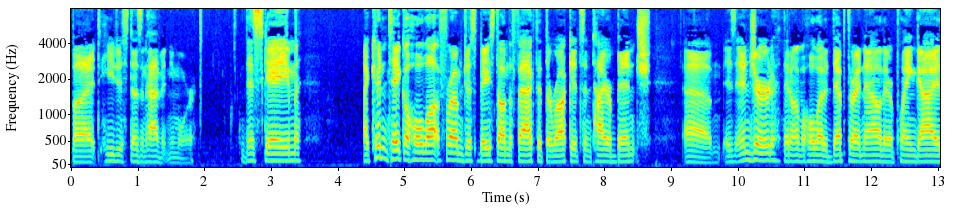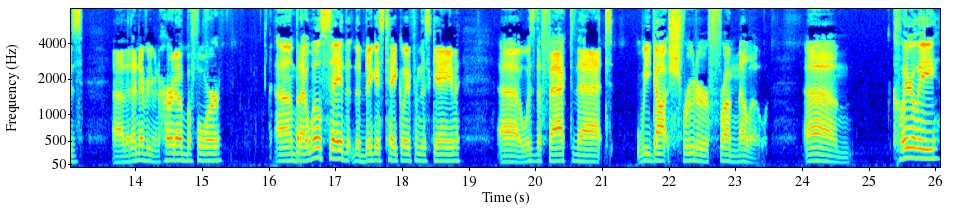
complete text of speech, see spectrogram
but he just doesn't have it anymore. This game, I couldn't take a whole lot from just based on the fact that the Rockets' entire bench um, is injured. They don't have a whole lot of depth right now. They're playing guys uh, that I've never even heard of before. Um, but I will say that the biggest takeaway from this game uh, was the fact that we got Schroeder from Melo. Um, clearly,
